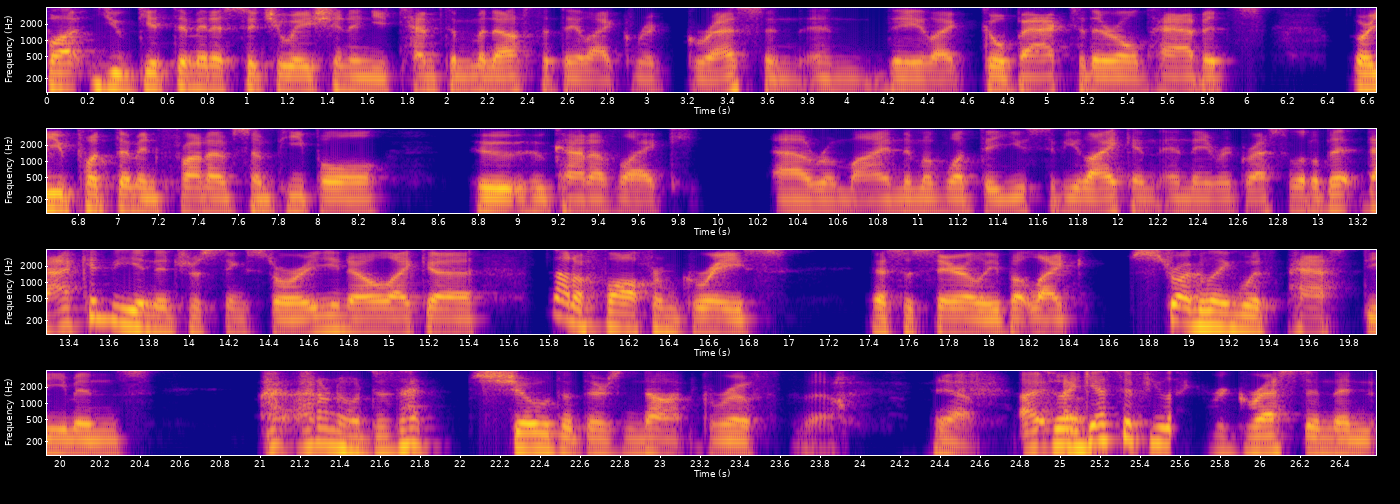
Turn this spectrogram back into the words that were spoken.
but you get them in a situation and you tempt them enough that they like regress and and they like go back to their old habits or you put them in front of some people who who kind of like uh, remind them of what they used to be like and, and they regress a little bit that could be an interesting story you know like a not a fall from grace necessarily but like struggling with past demons I, I don't know. Does that show that there's not growth though? Yeah. I, I guess if you like regressed and then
